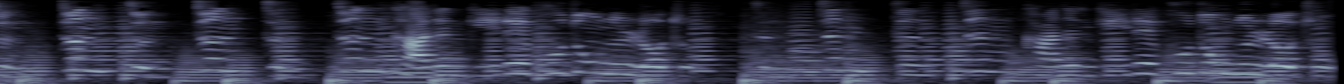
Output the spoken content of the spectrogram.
뚠뚠뚠뚠뚠 가는 길에 구독 눌러줘 뚠뚠뚠뚠 가는 길에 구독 눌러줘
